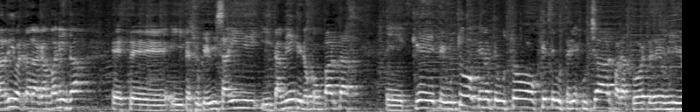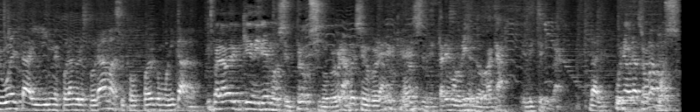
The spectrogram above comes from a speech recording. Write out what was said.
arriba está la campanita este, y te suscribís ahí y también que nos compartas eh, qué te gustó, qué no te gustó, qué te gustaría escuchar para poder tener un ida y vuelta y ir mejorando los programas y poder comunicarnos. Y para ver qué diremos el próximo programa. El próximo programa. que nos estaremos viendo acá, en este lugar. Dale, un, abrazo. Vamos.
